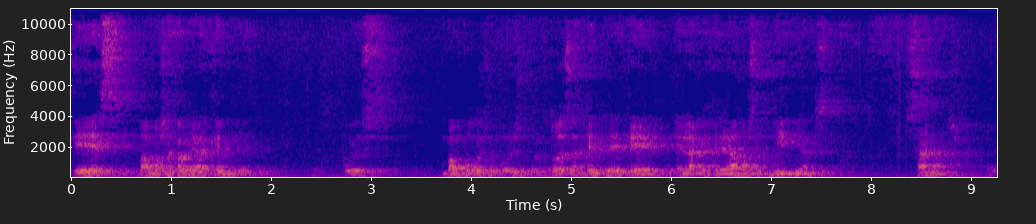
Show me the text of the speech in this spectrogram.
que es vamos a cabrear gente. Pues va un poco eso por eso, por toda esa gente que, en la que generamos envidias sanas o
